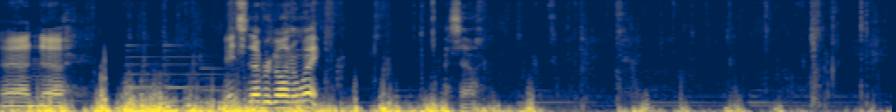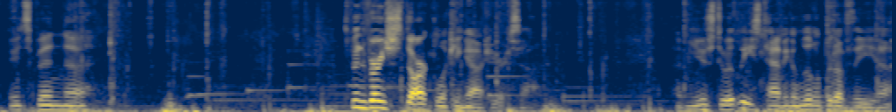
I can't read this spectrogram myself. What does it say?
And uh, it's never gone away. So it's been uh, it's been very stark looking out here. So I'm used to at least having a little bit of the uh,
